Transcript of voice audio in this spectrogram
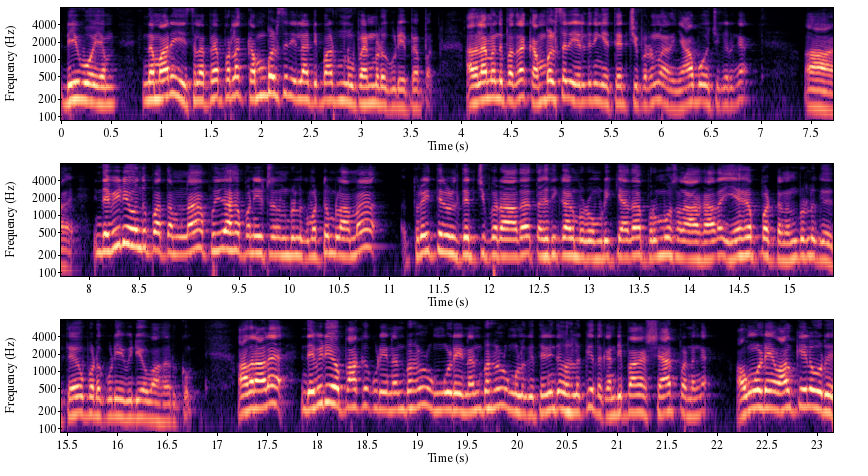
டிஓஎம் இந்த மாதிரி சில பேப்பர்லாம் கம்பல்சரி எல்லா டிபார்ட்மெண்ட் பயன்படக்கூடிய பேப்பர் அதெல்லாமே வந்து பார்த்தீங்கன்னா கம்பல்சரி எழுதி நீங்கள் தேர்ச்சி பெறணும் அதை ஞாபகம் வச்சுக்கிறங்க இந்த வீடியோ வந்து பார்த்தோம்னா புதிதாக பண்ணிட்டு நண்பர்களுக்கு மட்டும் இல்லாமல் துறைத் தேர்வில் தேர்ச்சி பெறாத தகுதி முறை முடிக்காத ப்ரொமோஷன் ஆகாத ஏகப்பட்ட நண்பர்களுக்கு தேவைப்படக்கூடிய வீடியோவாக இருக்கும். அதனால் இந்த வீடியோ பார்க்கக்கூடிய நண்பர்கள் உங்களுடைய நண்பர்கள் உங்களுக்கு தெரிந்தவர்களுக்கு இதை கண்டிப்பாக ஷேர் பண்ணுங்கள் அவங்களுடைய வாழ்க்கையில் ஒரு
